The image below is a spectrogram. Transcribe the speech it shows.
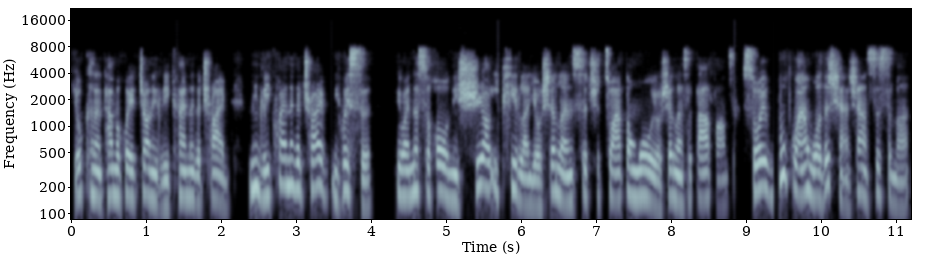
有可能他们会叫你离开那个 tribe。你离开那个 tribe，你会死。因为那时候你需要一批人，有些人是去抓动物，有些人是搭房子。所以不管我的想象是什么，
